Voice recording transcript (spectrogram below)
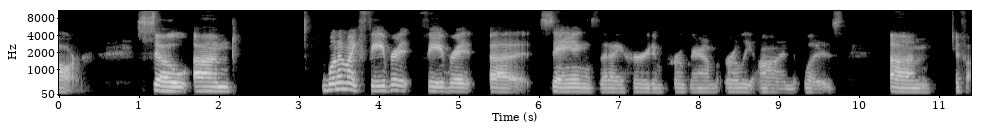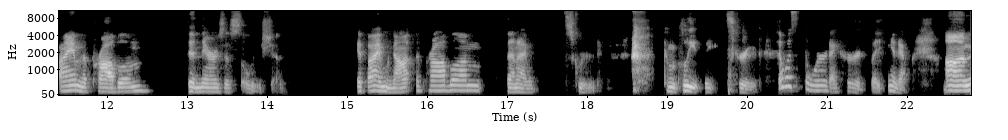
are so, um, one of my favorite, favorite uh, sayings that I heard in program early on was um, if I am the problem, then there's a solution. If I'm not the problem, then I'm screwed, completely screwed. That wasn't the word I heard, but you know, um,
